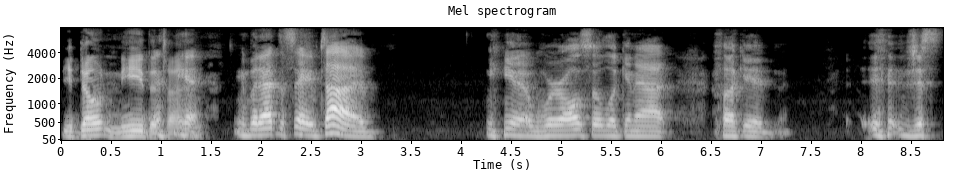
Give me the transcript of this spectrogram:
You don't need the time. Yeah. but at the same time, you know, we're also looking at fucking just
